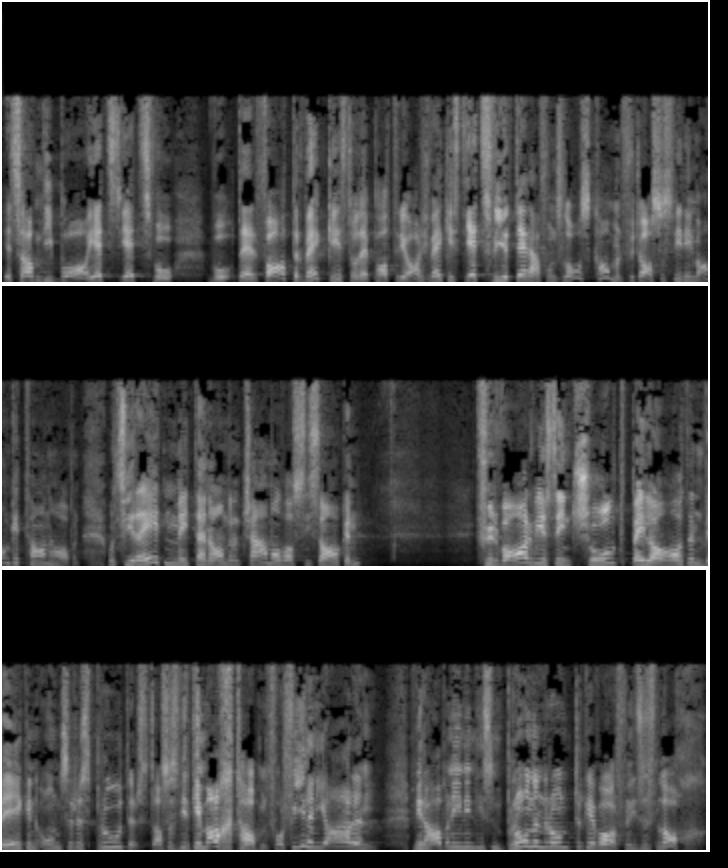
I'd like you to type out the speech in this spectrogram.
Jetzt sagen die, boah, jetzt, jetzt, wo, wo der Vater weg ist, wo der Patriarch weg ist, jetzt wird der auf uns loskommen für das, was wir ihm angetan haben. Und sie reden miteinander und schau mal, was sie sagen. Für wahr, wir sind schuldbeladen wegen unseres Bruders. Das, was wir gemacht haben vor vielen Jahren. Wir haben ihn in diesen Brunnen runtergeworfen, dieses Loch.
